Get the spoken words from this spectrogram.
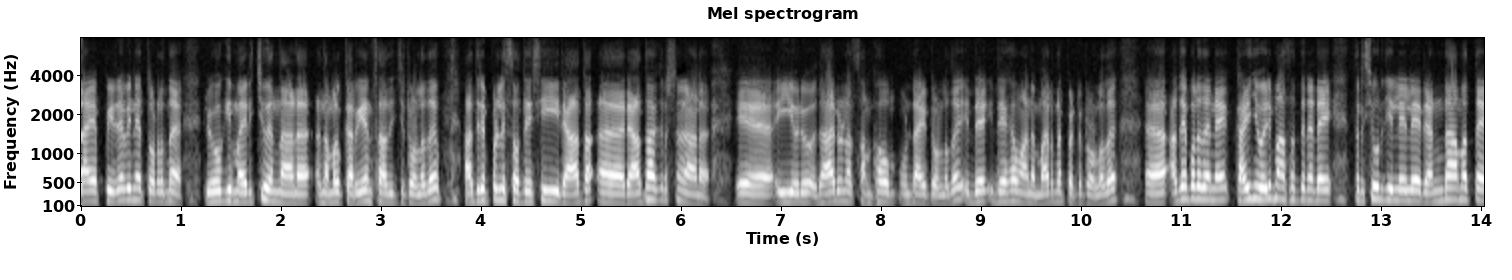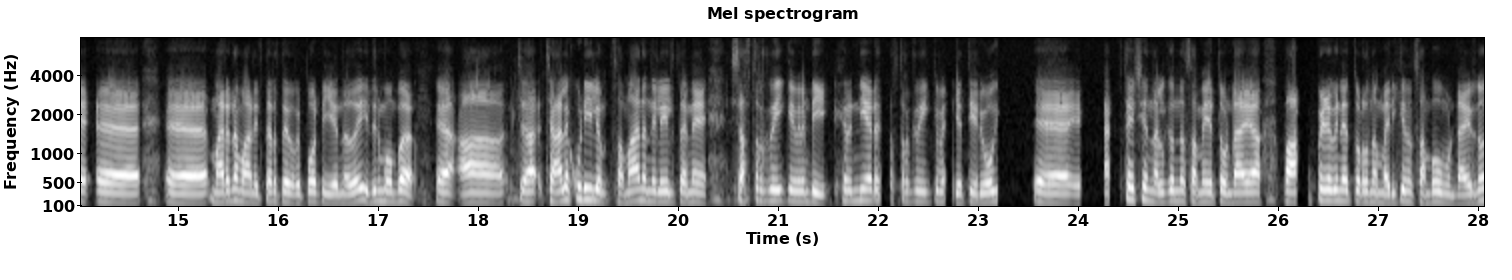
ഉണ്ടായ പിഴവിനെ തുടർന്ന് രോഗി മരിച്ചു എന്നാണ് നമ്മൾക്കറിയാൻ സാധിച്ചിട്ടുള്ളത്. അതിരപ്പള്ളി സ്വദേശി രാധ രാധാകൃഷ്ണനാണ് ഈ ഒരു ദാരുണ സംഭവം ഉണ്ടായിട്ടുള്ളത്. ഇത് ഇദ്ദേഹമാണ് മരണപ്പെട്ടിട്ടുള്ളത്. അതേപോലെ തന്നെ കഴിഞ്ഞ ഒരു മാസത്തിനിടെ തൃശ്ശൂർ ജില്ലയിലെ രണ്ടാമത്തെ മരണമാണ് ഇത്തരത്തിൽ റിപ്പോർട്ട് ചെയ്യുന്നത്. ഇതിനു മുമ്പ് ചാലക്കുടിയിലും സമാന നിലയിൽ തന്നെ ശസ്ത്രക്രിയയ്ക്ക് വേണ്ടി ഹിർണിയയുടെ ശസ്ത്രക്രിയയ്ക്ക് വേണ്ടി എത്തിയ രോഗി അനസ്തേഷ്യ നൽകുന്ന സമയത്തുണ്ടായ പാപ്പിഴവിനെ തുടർന്ന് മരിക്കുന്ന സംഭവം ഉണ്ടായിരുന്നു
